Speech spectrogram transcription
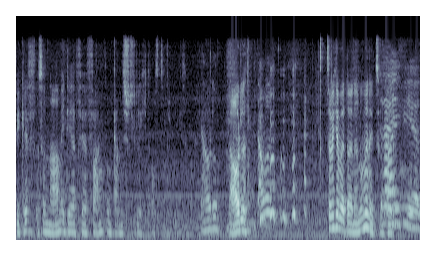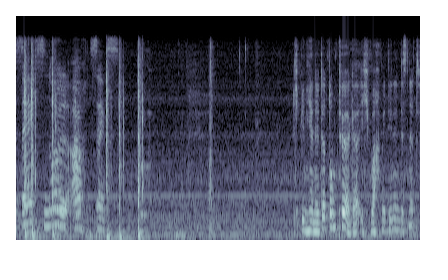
Begriff, so ein Name, der für Franken ganz schlecht auszudrücken ist. Daudel. Daudel. Dauer Jetzt habe ich aber deiner Nummer nicht zugehört. 3, 4, 6, 0, 8, 6. Ich bin hier nicht der Dompteur, gell? Ich mache mit denen das nicht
